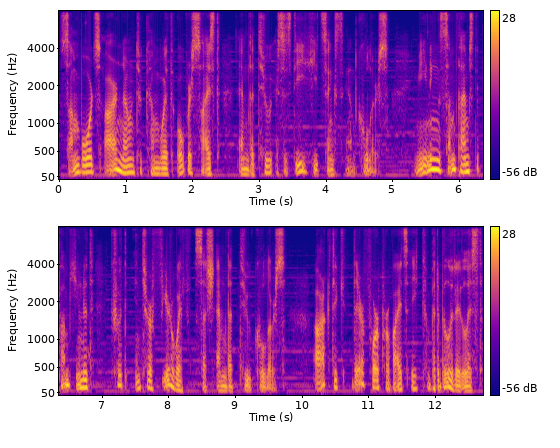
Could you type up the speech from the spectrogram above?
Some boards are known to come with oversized M.2 SSD heatsinks and coolers, meaning sometimes the pump unit could interfere with such M.2 coolers. Arctic therefore provides a compatibility list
